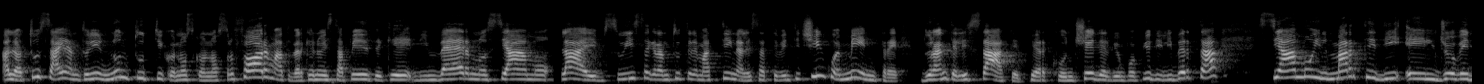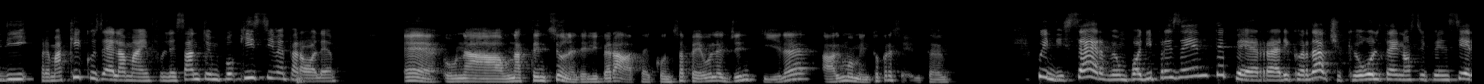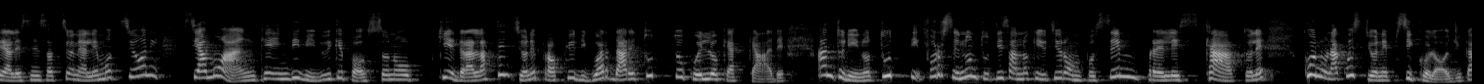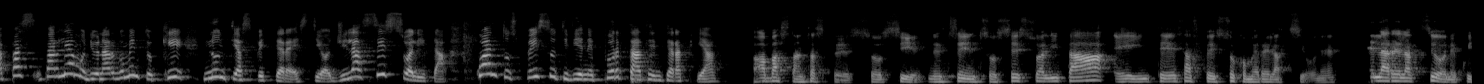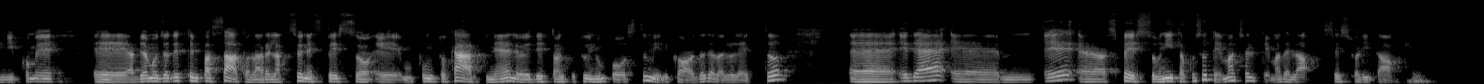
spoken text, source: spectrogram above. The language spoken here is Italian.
Allora, tu sai, Antonino, non tutti conoscono il nostro format perché noi sapete che d'inverno siamo live su Instagram tutte le mattine alle 7.25, mentre durante l'estate, per concedervi un po' più di libertà, siamo il martedì e il giovedì. Ma che cos'è la mindfulness? Santo in pochissime parole. È una, un'attenzione deliberata e consapevole e gentile al momento presente. Quindi serve un po' di presente per ricordarci che oltre ai nostri pensieri, alle sensazioni, alle emozioni, siamo anche individui che possono chiedere all'attenzione proprio di guardare tutto quello che accade. Antonino, tutti, forse non tutti sanno che io ti rompo sempre le scatole con una questione psicologica. Pas- parliamo di un argomento che non ti aspetteresti oggi, la sessualità. Quanto spesso ti viene portata in terapia? Abbastanza spesso, sì, nel senso sessualità è intesa spesso come relazione. E la relazione, quindi come eh, abbiamo già detto in passato, la relazione spesso è un punto cardine, lo hai detto anche tu in un post, mi ricordo di averlo letto, eh, ed è, ehm, è eh, spesso unito a questo tema c'è il tema della sessualità.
